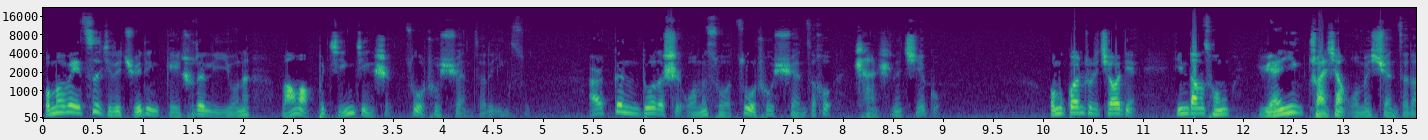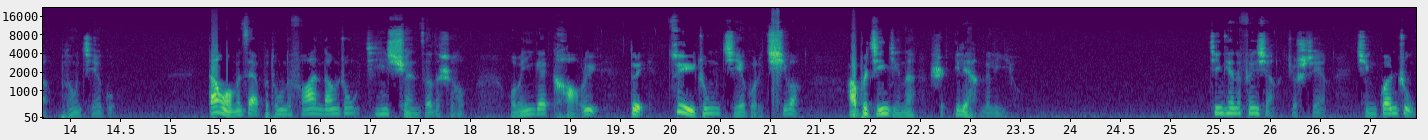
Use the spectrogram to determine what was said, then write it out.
我们为自己的决定给出的理由呢，往往不仅仅是做出选择的因素。而更多的是我们所做出选择后产生的结果。我们关注的焦点应当从原因转向我们选择的不同结果。当我们在不同的方案当中进行选择的时候，我们应该考虑对最终结果的期望，而不仅仅呢是一两个理由。今天的分享就是这样，请关注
